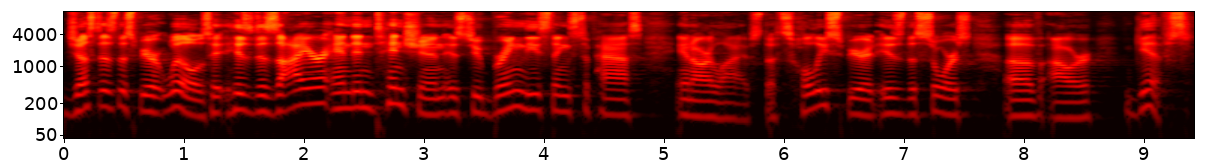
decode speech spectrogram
Just as the Spirit wills, His desire and intention is to bring these things to pass in our lives. The Holy Spirit is the source of our gifts.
